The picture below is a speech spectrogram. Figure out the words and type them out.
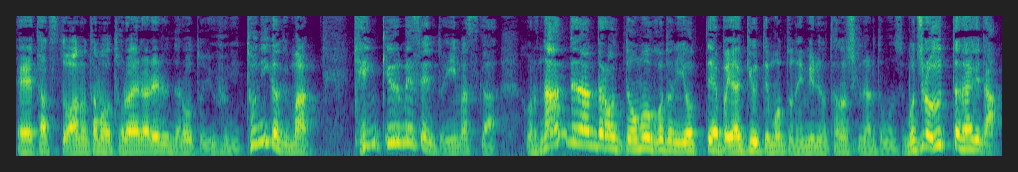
えー、立つとあの球を捉えられるんだろうというふうに、とにかくまあ、研究目線と言いますか、このなんでなんだろうって思うことによってやっぱ野球ってもっとね、見るの楽しくなると思うんですもちろん打った投げた、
